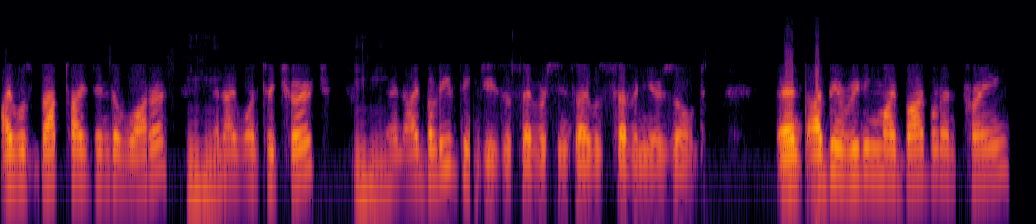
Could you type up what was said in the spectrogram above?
I was baptized in the water, Mm-hmm. and I went to church, and I believed in Jesus ever since I was seven years old. And I've been reading my Bible and praying,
